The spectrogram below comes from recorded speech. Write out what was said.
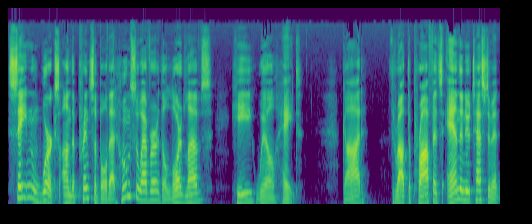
Satan works on the principle that whomsoever the Lord loves, he will hate. God, throughout the prophets and the New Testament,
